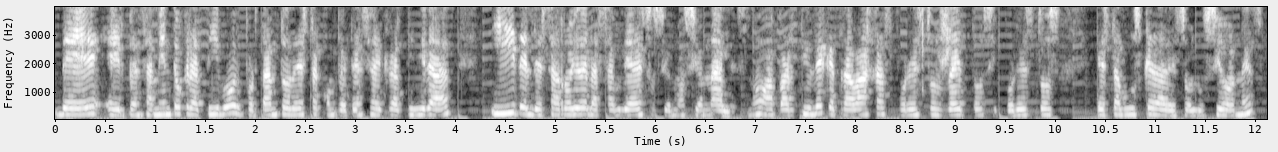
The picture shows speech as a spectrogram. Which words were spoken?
del pensamiento creativo y por tanto de esta competencia de creatividad y del desarrollo de las habilidades socioemocionales, ¿no? A partir de que trabajas por estos retos y por estos, esta búsqueda de soluciones,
